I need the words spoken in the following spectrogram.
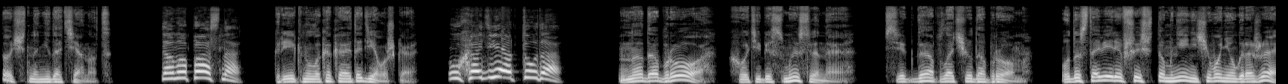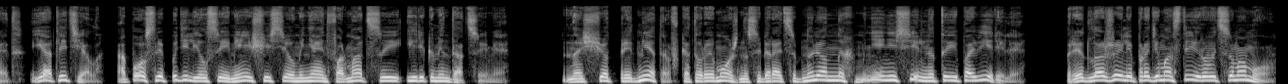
точно не дотянут. «Там опасно!» — крикнула какая-то девушка. «Уходи оттуда!» «На добро, хоть и бессмысленное, Всегда плачу добром. Удостоверившись, что мне ничего не угрожает, я отлетел, а после поделился имеющейся у меня информацией и рекомендациями. Насчет предметов, которые можно собирать с обнуленных, мне не сильно-то и поверили. Предложили продемонстрировать самому.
